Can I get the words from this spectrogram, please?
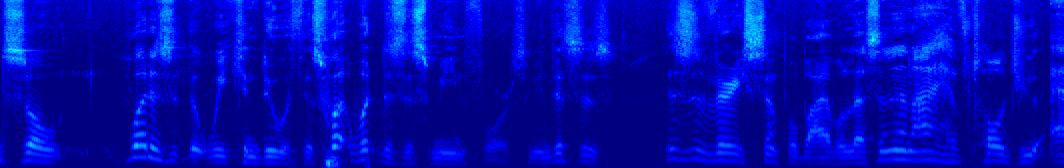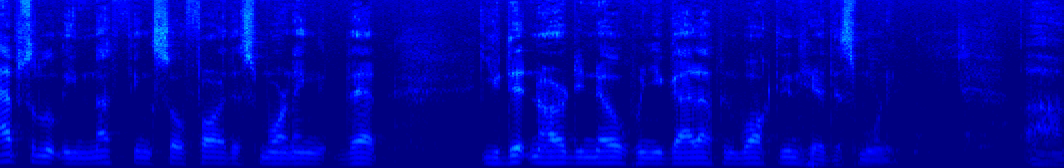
And so what is it that we can do with this? What, what does this mean for us? I mean, this is, this is a very simple Bible lesson, and I have told you absolutely nothing so far this morning that you didn't already know when you got up and walked in here this morning. Um,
